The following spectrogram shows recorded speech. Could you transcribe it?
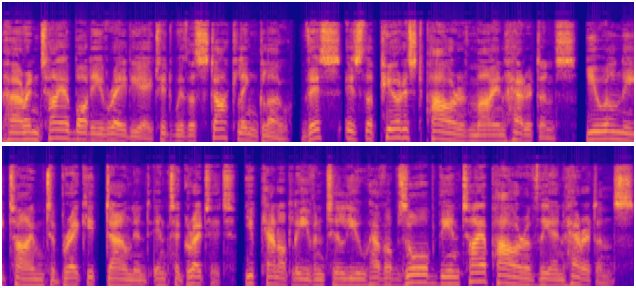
Her entire body radiated with a startling glow. This is the purest power of my inheritance. You will need time to break it down and integrate it. You cannot leave until you have absorbed the entire power of the inheritance,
